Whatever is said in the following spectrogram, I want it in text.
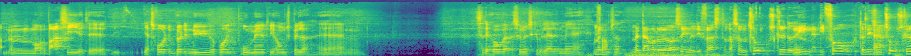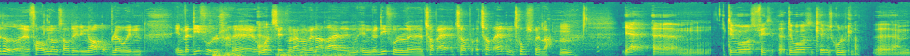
og man må bare sige, at uh, jeg tror, det bliver det nye at bruge, bruge mere de unge spillere. Um, så det håber jeg, at Sønderjyske vil lære lidt mere af i men, fremtiden. Men der var du jo også en af de første, der sådan to skridtet, mm. en af de få, der ligesom ja. to skridtet øh, fra ungdomsafdelingen op og blev en, en værdifuld, øh, ja. uanset hvordan man vender og drejer det, en, en værdifuld uh, top, top, top 18 trupspiller. Mm. Ja, øh, det var også fedt. Det var også et kæmpe skulderklap. Øh,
